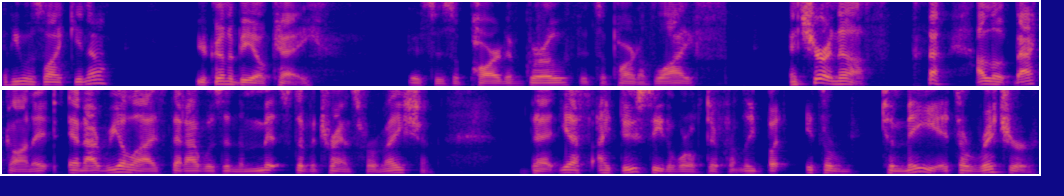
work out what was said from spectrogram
and he was like, you know, you're going to be okay. This is a part of growth. It's a part of life. And sure enough, I look back on it and I realized that I was in the midst of a transformation. That yes, I do see the world differently, but it's a to me it's a richer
